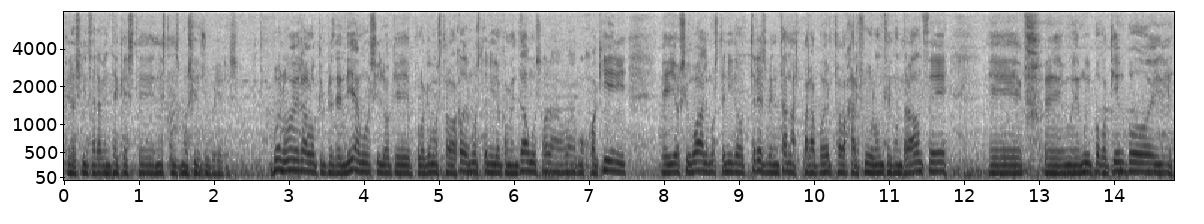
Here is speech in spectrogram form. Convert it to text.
creo sinceramente que este, en este hemos sido superiores. Bueno, era lo que pretendíamos y lo que, por lo que hemos trabajado. Hemos tenido, comentábamos ahora, con Joaquín, ellos igual, hemos tenido tres ventanas para poder trabajar fútbol 11 contra 11 eh, eh muy poco tiempo, eh,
